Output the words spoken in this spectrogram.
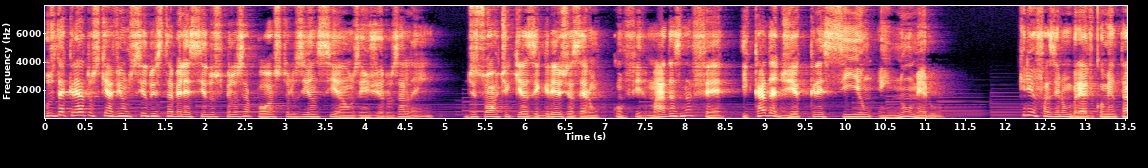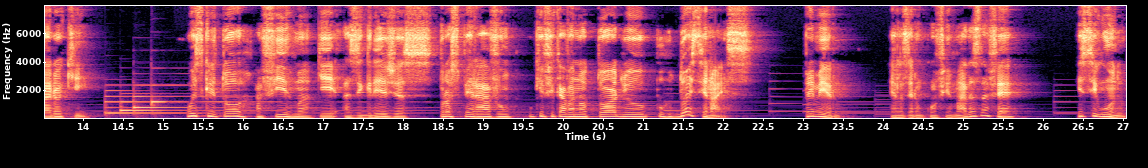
os decretos que haviam sido estabelecidos pelos apóstolos e anciãos em Jerusalém, de sorte que as igrejas eram confirmadas na fé e cada dia cresciam em número. Queria fazer um breve comentário aqui. O escritor afirma que as igrejas prosperavam, o que ficava notório por dois sinais. Primeiro, elas eram confirmadas na fé, e segundo,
